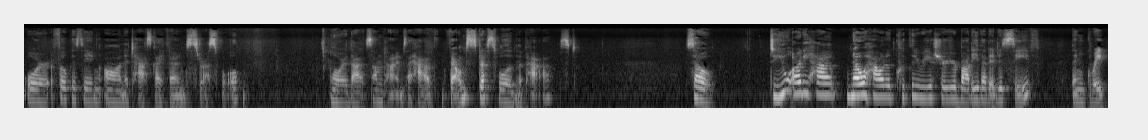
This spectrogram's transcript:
or focusing on a task I found stressful or that sometimes I have found stressful in the past. So, do you already have know how to quickly reassure your body that it is safe? Then great.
